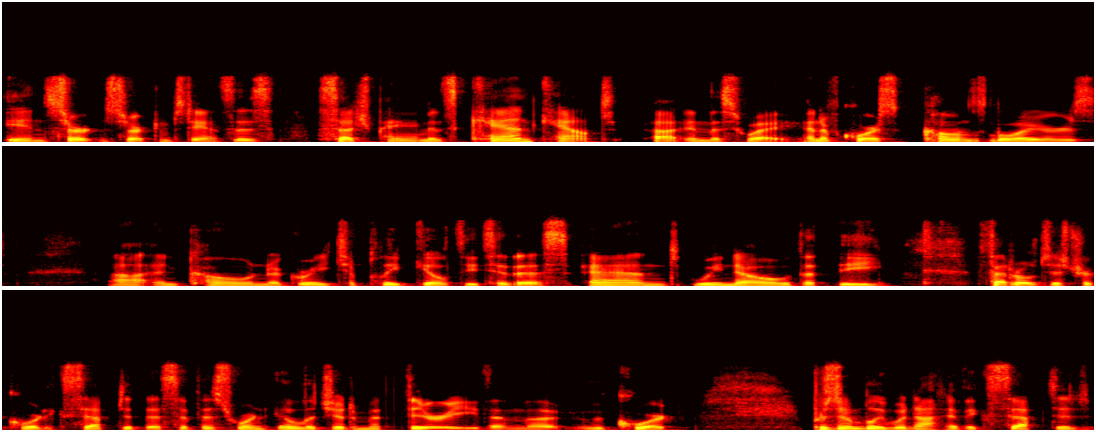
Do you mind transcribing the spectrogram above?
in certain circumstances, such payments can count uh, in this way. And of course, Cohen's lawyers uh, and Cohen agreed to plead guilty to this. And we know that the federal district court accepted this. If this were an illegitimate theory, then the, the court presumably would not have accepted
